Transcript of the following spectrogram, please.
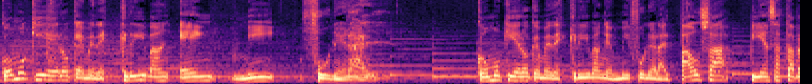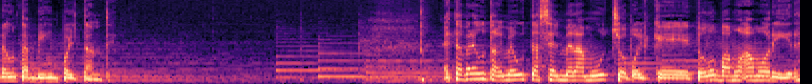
cómo quiero que me describan en mi funeral? ¿Cómo quiero que me describan en mi funeral? Pausa, piensa esta pregunta es bien importante. Esta pregunta a mí me gusta hacérmela mucho porque todos vamos a morir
